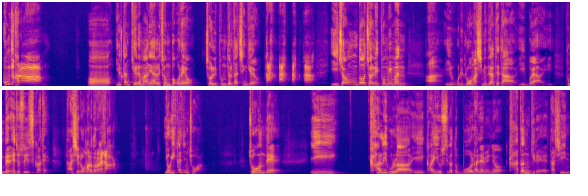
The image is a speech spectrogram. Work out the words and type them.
공격하라. 어 일단 게르마니아를 정복을 해요. 전리품들을 다 챙겨요. 하하하하. 이 정도 전리품이면 아, 이 우리 로마 시민들한테 다 이 뭐야 분배를 해줄 수 있을 것 같아. 다시 로마로 돌아가자. 여기까지는 좋아. 좋은데 이 칼리굴라 이 가이우스가 또 뭘 하냐면요. 가던 길에 다시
